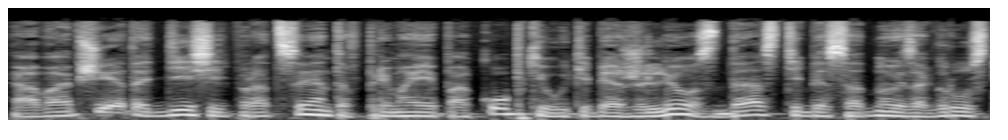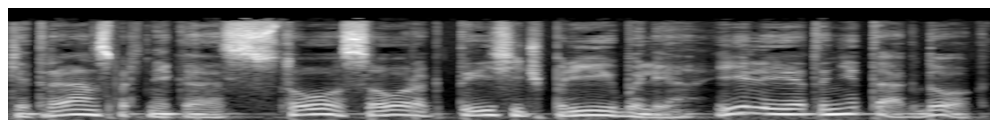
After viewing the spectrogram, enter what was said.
А вообще-то 10% при моей покупке у тебя желез даст тебе с одной загрузки транспортника 140 тысяч прибыли. Или это не так, док?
